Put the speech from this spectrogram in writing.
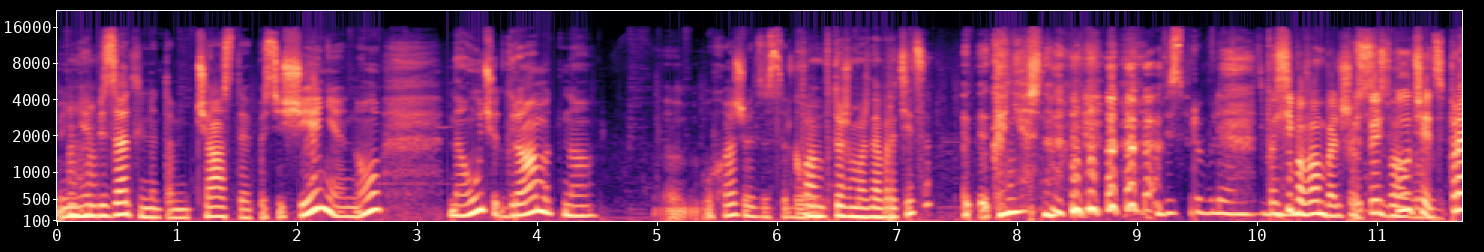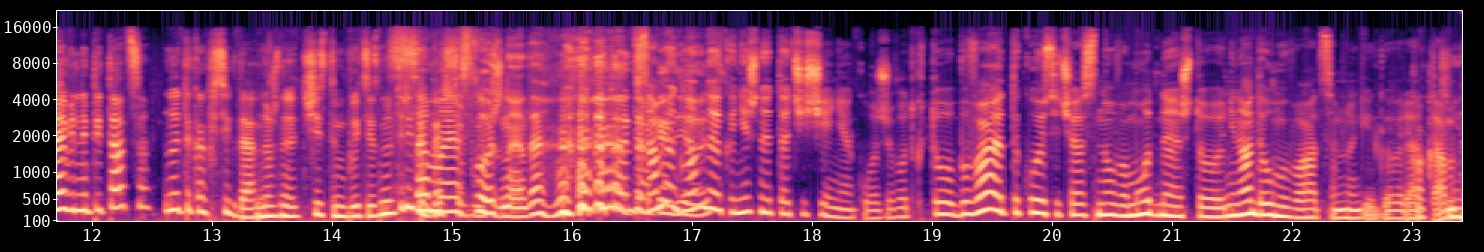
Угу. Не обязательно там частое посещение, но научит грамотно ухаживать за собой. К вам тоже можно обратиться? Э, э, конечно, без проблем. Спасибо вам большое. То есть, получается, правильно питаться, ну, это как всегда, нужно чистым быть изнутри. Самое сложное, да? Самое главное, конечно, это очищение кожи. Вот кто бывает такое сейчас новомодное, что не надо умываться, многие говорят. там.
